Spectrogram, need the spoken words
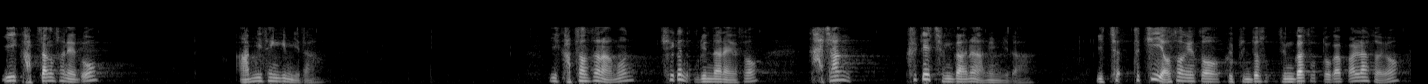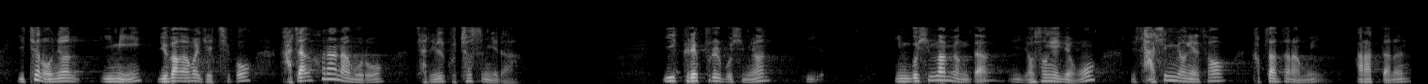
이 갑상선에도 암이 생깁니다. 이 갑상선암은 최근 우리나라에서 가장 크게 증가하는 암입니다. 특히 여성에서 그 빈도 증가 속도가 빨라서요. 2005년 이미 유방암을 제치고 가장 흔한 암으로 자리를 굳혔습니다. 이 그래프를 보시면 인구 10만 명당 여성의 경우 40명에서 갑상선암이 알았다는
